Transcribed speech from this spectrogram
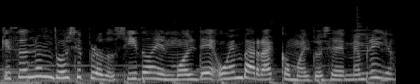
que son un dulce producido en molde o en barra como el dulce de membrillo.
